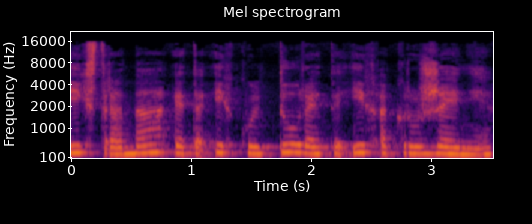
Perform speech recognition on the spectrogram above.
их страна, это их культура, это их окружение.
